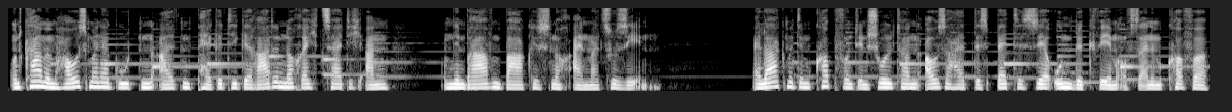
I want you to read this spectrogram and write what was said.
und kam im Haus meiner guten alten Peggotty gerade noch rechtzeitig an, um den braven Barkes noch einmal zu sehen. Er lag mit dem Kopf und den Schultern außerhalb des Bettes sehr unbequem auf seinem Koffer,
